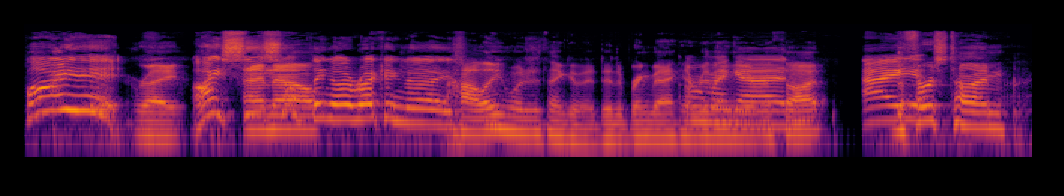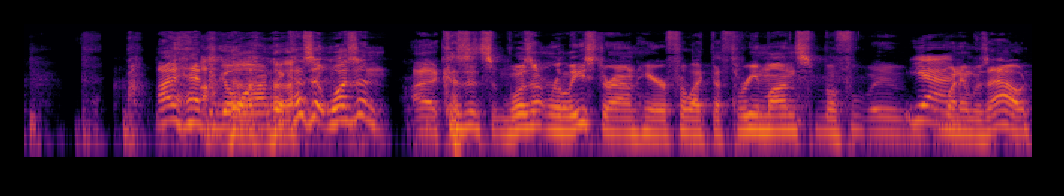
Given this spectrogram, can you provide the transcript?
buy it. Right. I see And now- something I recognize. Holly, what did you think of it? Did it bring back Oh everything you ever God. thought? I the first time I had to go on because it wasn't uh, because it wasn't released around here for like the three months before Yeah. when it was out.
